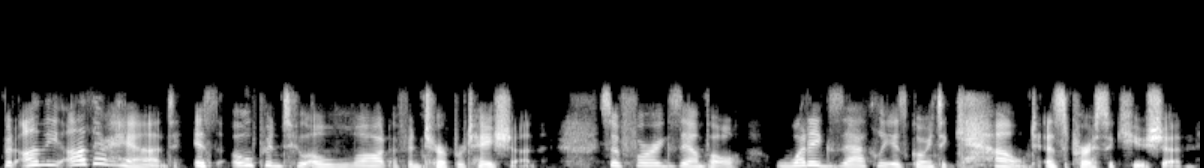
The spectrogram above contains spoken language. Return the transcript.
but on the other hand, it's open to a lot of interpretation. So, for example, what exactly is going to count as persecution?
